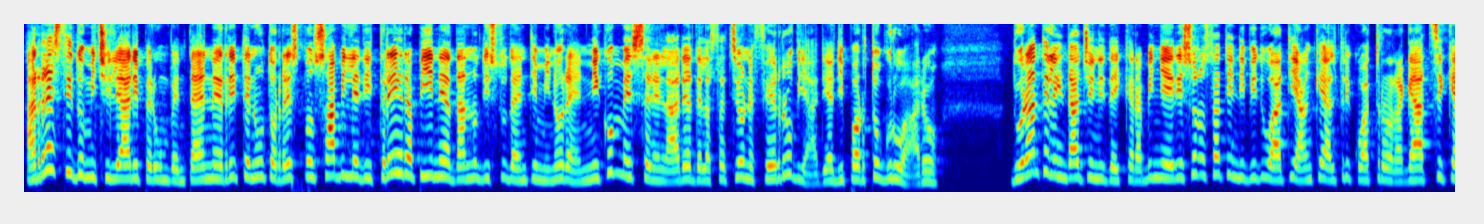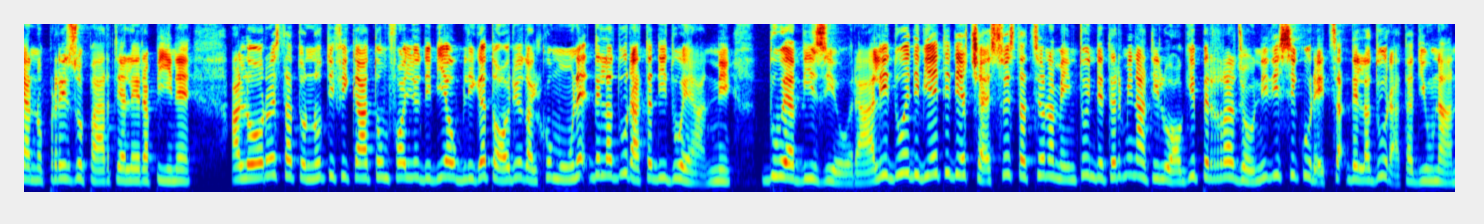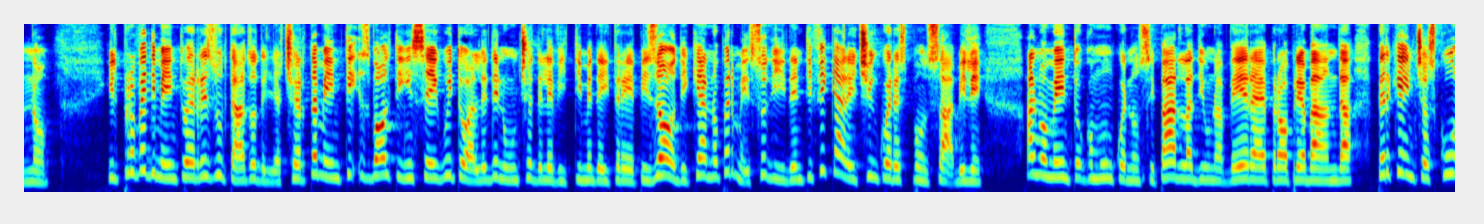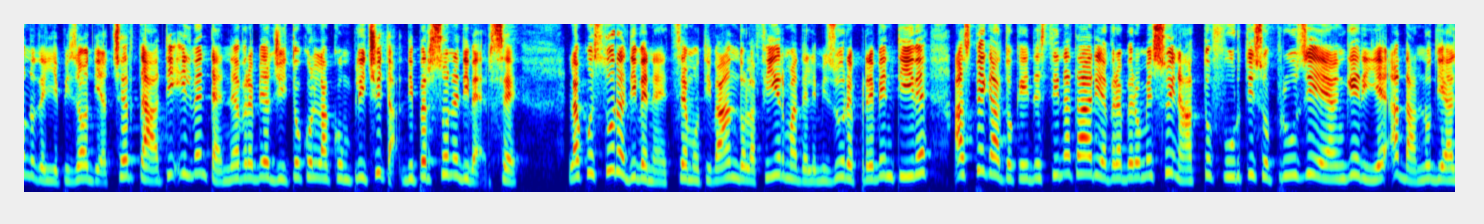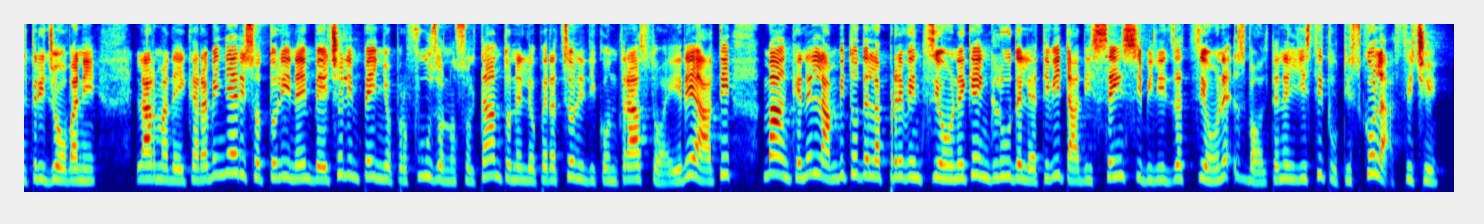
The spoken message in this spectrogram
Arresti domiciliari per un ventenne ritenuto responsabile di tre rapine a danno di studenti minorenni commesse nell'area della stazione ferroviaria di Porto Gruaro. Durante le indagini dei carabinieri sono stati individuati anche altri quattro ragazzi che hanno preso parte alle rapine. A loro è stato notificato un foglio di via obbligatorio dal comune della durata di due anni, due avvisi orali, due divieti di accesso e stazionamento in determinati luoghi per ragioni di sicurezza della durata di un anno. Il provvedimento è il risultato degli accertamenti svolti in seguito alle denunce delle vittime dei tre episodi che hanno permesso di identificare i cinque responsabili. Al momento comunque non si parla di una vera e propria banda, perché in ciascuno degli episodi accertati il ventenne avrebbe agito con la complicità di persone diverse. La Questura di Venezia, motivando la firma delle misure preventive, ha spiegato che i destinatari avrebbero messo in atto furti, soprusi e angherie a danno di altri giovani. L'Arma dei Carabinieri sottolinea invece l'impegno profuso non soltanto nelle operazioni di contrasto ai reati, ma anche nell'ambito della prevenzione che include le attività di sensibilizzazione svolte negli istituti scolastici.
